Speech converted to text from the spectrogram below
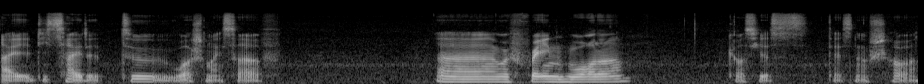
I decided to wash myself uh, with rain water because yes, there's no shower.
